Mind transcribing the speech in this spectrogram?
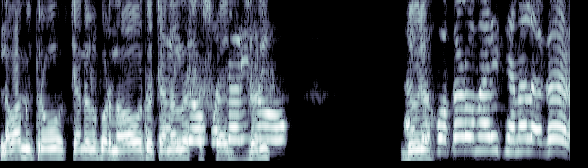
નવા મિત્રો ચેનલ ઉપર નવા હોય તો ચેનલને સબસ્ક્રાઇબ જરી જોઈ લો. પકડો મારી ચેનલ આગળ.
